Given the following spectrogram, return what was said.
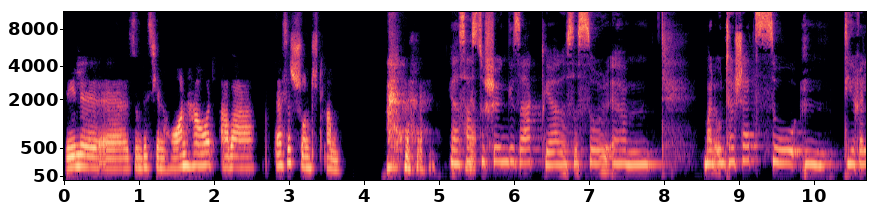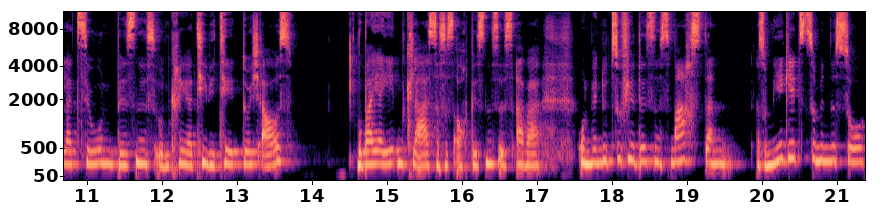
Seele äh, so ein bisschen Hornhaut, aber das ist schon stramm. ja, das hast ja. du schön gesagt. Ja, das ist so, ähm, man unterschätzt so hm, die Relation Business und Kreativität durchaus. Wobei ja jedem klar ist, dass es auch Business ist. Aber und wenn du zu viel Business machst, dann also mir geht's zumindest so,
